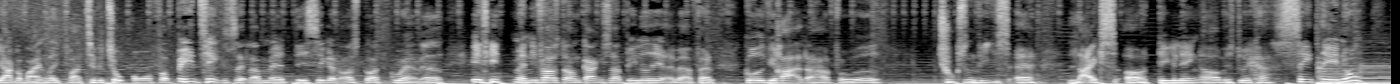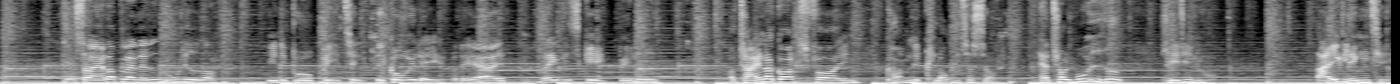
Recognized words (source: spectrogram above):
Jakob Weinrich fra TV2 over for BT, selvom at det sikkert også godt kunne have været et hit. Men i første omgang så er billedet her i hvert fald gået viralt og har fået tusindvis af likes og delinger. Og hvis du ikke har set det endnu, ja, så er der blandt andet muligheder inde på pt.dk i dag, og det er et rigtig skægt billede. Og tegner godt for en kommende klovnsæson. Her tålmodighed lidt endnu. Der er ikke længe til.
